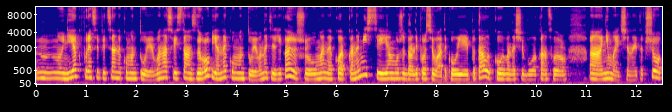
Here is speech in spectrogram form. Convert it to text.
ну, ніяк, в принципі, це не коментує. Вона свій стан здоров'я не коментує. Вона тільки каже, що у мене клепка на місці, і я можу далі працювати. Коли її питали, коли вона ще була канцлером а, Німеччини. Так що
